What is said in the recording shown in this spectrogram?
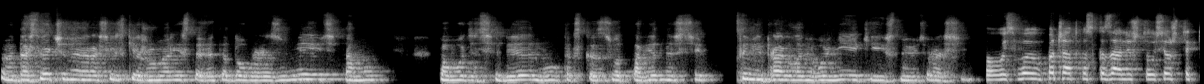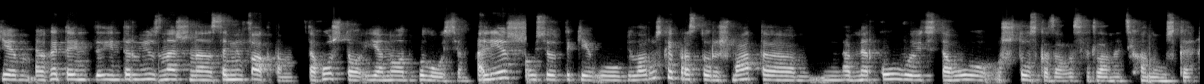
дасведчаныя расійскія журналісты гэта добра разумеюць таму паводзяць себе ну так сказать у адпаведнасці тымі правіламі гульні якія існуюць у Росіі Вось вы ў пачатку сказалі што ўсё ж таки гэта інтэрв'ю значна самім фактам того што яно адбылося. Але ж ўсё-таки у беларускай прасторы шмат абмяркоўваюць того што сказала Святлана ціхановская.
